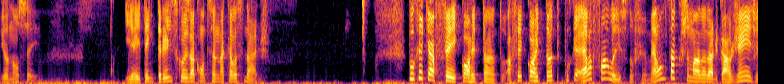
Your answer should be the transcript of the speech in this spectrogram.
Eu não sei. E aí tem três coisas acontecendo naquela cidade. Por que, que a Faye corre tanto? A Faye corre tanto porque ela fala isso no filme. Ela não tá acostumada a andar de carro. Gente,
